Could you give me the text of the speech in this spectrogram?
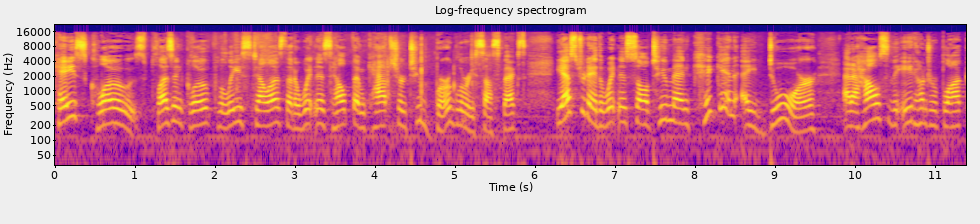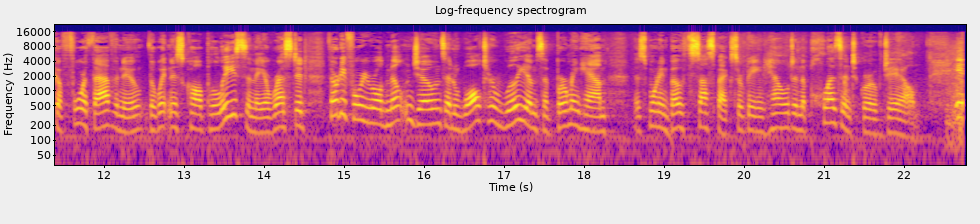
Case closed. Pleasant Grove police tell us that a witness helped them capture two burglary suspects. Yesterday, the witness saw two men kick in a door at a house in the 800 block of 4th Avenue. The witness called police and they arrested 34-year-old Milton Jones and Walter Williams of Birmingham. This morning, both suspects are being held in the Pleasant Grove jail.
